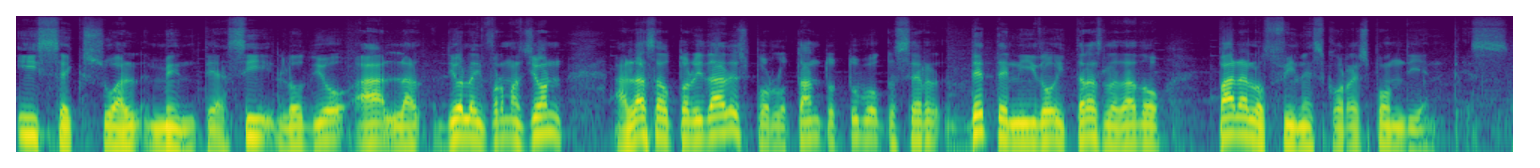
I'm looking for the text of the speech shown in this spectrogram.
y sexualmente. Así lo dio, a la, dio la información a las autoridades, por lo tanto tuvo que ser detenido y trasladado para los fines correspondientes.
